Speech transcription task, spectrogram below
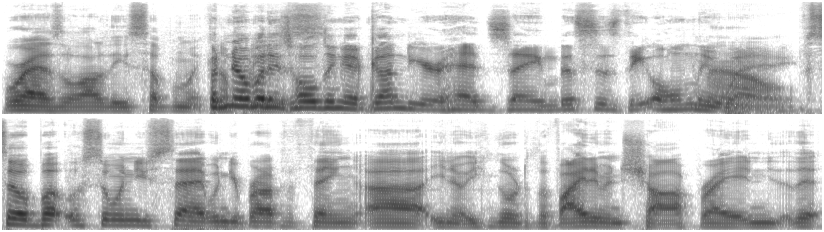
whereas a lot of these supplement But nobody's holding a gun to your head saying this is the only no. way. So, but so when you said when you brought up the thing, uh, you know, you can go to the vitamin shop, right? And the,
